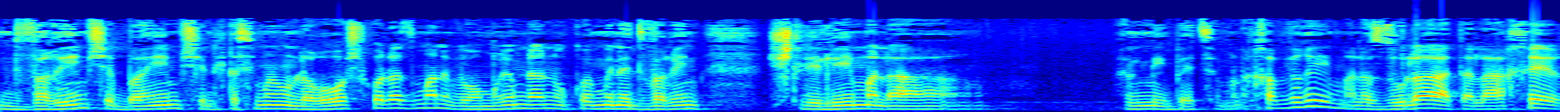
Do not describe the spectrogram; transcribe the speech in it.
דברים שבאים, שנכנסים לנו לראש כל הזמן ואומרים לנו כל מיני דברים שליליים על, ה... על מי בעצם? על החברים, על הזולת, על האחר.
